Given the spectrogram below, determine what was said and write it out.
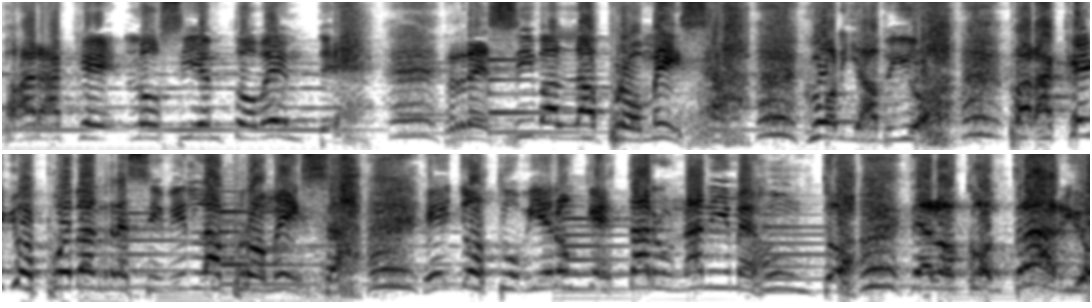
para que los 120 reciban la promesa. Gloria a Dios. Para que ellos puedan recibir la promesa. Ellos tuvieron que estar unánimes juntos. De lo contrario,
